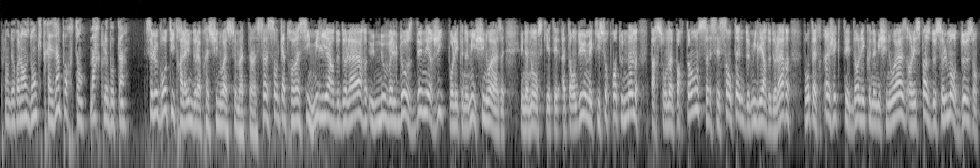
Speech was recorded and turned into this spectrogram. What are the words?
Plan de relance donc très important. Marc Le Beaupin. C'est le gros titre à la une de la presse chinoise ce matin. 586 milliards de dollars, une nouvelle dose d'énergie pour l'économie chinoise. Une annonce qui était attendue, mais qui surprend tout de même par son importance. Ces centaines de milliards de dollars vont être injectés dans l'économie chinoise en l'espace de seulement deux ans.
